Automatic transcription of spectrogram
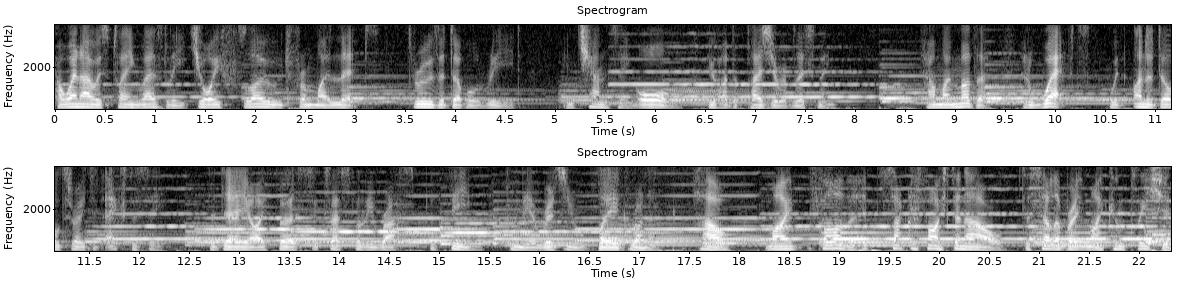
how when I was playing Leslie, joy flowed from my lips through the double reed, enchanting all who had the pleasure of listening, how my mother had wept with unadulterated ecstasy the day I first successfully rasped the theme from the original Blade Runner. How my father had sacrificed an owl to celebrate my completion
